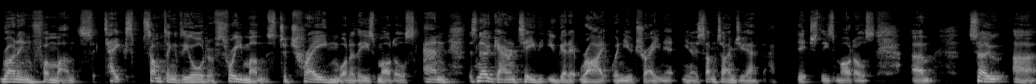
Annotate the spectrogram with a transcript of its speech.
running for months. It takes something of the order of three months to train one of these models. And there's no guarantee that you get it right when you train it. You know, sometimes you have to, have to ditch these models. Um, so, uh,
